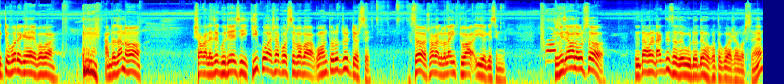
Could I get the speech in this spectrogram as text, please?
একটু পরে গে বাবা। আমরা জানো সকালে যে ঘুরে আইছি কি কুয়াশা পড়ছে বাবা ওহন তো রোদ্র উঠতে উঠছে। সকালবেলা একটু ইয়ে গেছি না। তুমি যাবালে উঠছো তুমি তো আমার ডাক দিছো যে উঠো দেখো কত কুয়াশা পড়ছে হ্যাঁ?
